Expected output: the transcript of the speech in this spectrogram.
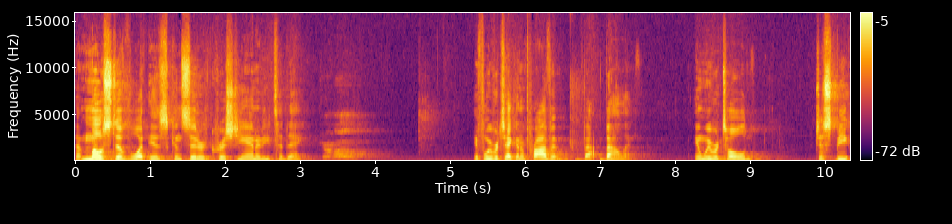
that most of what is considered Christianity today if we were taking a private ba- ballot and we were told, just be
